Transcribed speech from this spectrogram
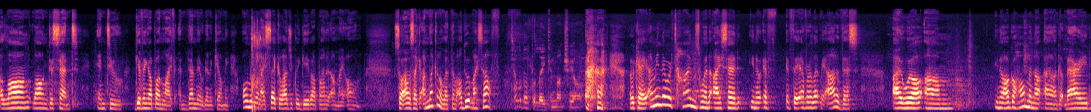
a long, long descent into giving up on life, and then they were going to kill me. Only when I psychologically gave up on it on my own. So I was like, I'm not going to let them, I'll do it myself. Tell about the lake in Montreal. okay, I mean, there were times when I said, you know, if, if they ever let me out of this, I will, um, you know, I'll go home and I'll, I'll get married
